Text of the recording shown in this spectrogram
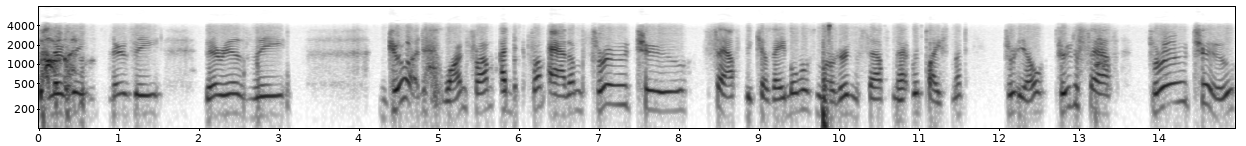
And there's the there's the there is the good one from from Adam through to Seth because Abel was murdered and Seth met replacement through you know through to Seth through to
